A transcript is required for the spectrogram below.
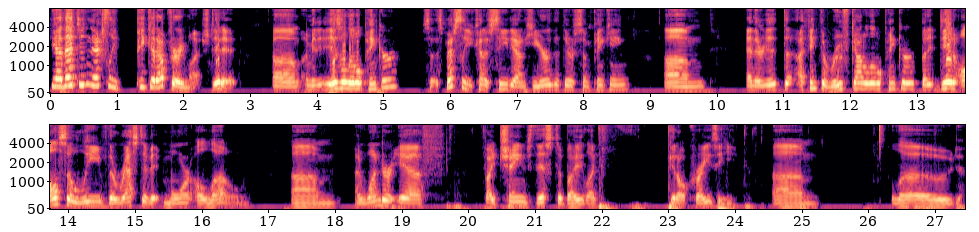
Yeah, that didn't actually pink it up very much, did it? Um, I mean, it is a little pinker. So especially you kind of see down here that there's some pinking. Um, and there is, I think the roof got a little pinker, but it did also leave the rest of it more alone. Um, I wonder if if I change this to by like get all crazy, um, load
